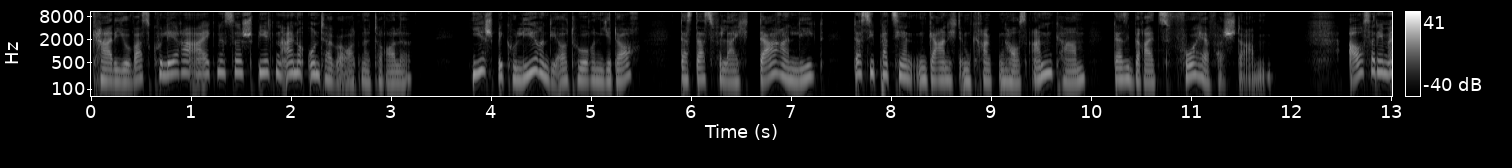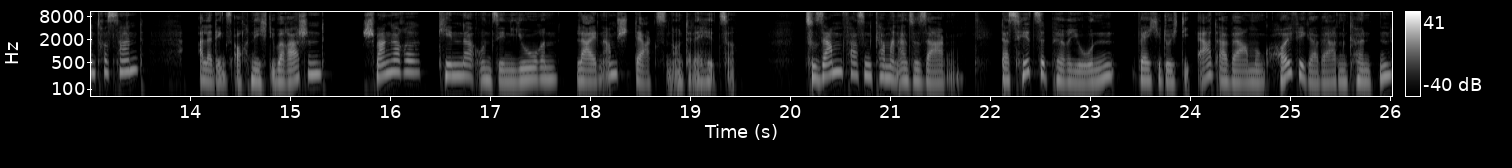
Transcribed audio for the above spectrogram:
kardiovaskuläre Ereignisse spielten eine untergeordnete Rolle. Hier spekulieren die Autoren jedoch, dass das vielleicht daran liegt, dass die Patienten gar nicht im Krankenhaus ankamen, da sie bereits vorher verstarben. Außerdem interessant, allerdings auch nicht überraschend, Schwangere, Kinder und Senioren leiden am stärksten unter der Hitze. Zusammenfassend kann man also sagen, dass Hitzeperioden, welche durch die Erderwärmung häufiger werden könnten,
